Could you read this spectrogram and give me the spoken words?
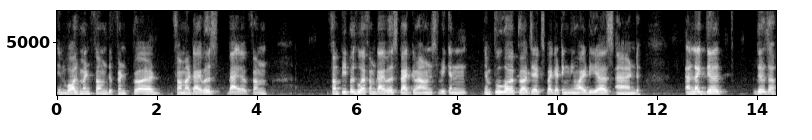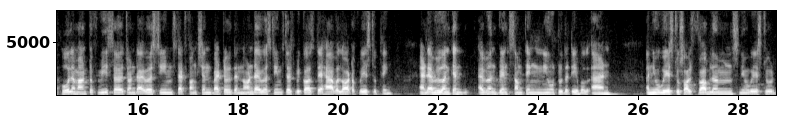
involvement from different uh, from a diverse from from people who are from diverse backgrounds we can improve our projects by getting new ideas and and like there there's a whole amount of research on diverse teams that function better than non-diverse teams just because they have a lot of ways to think. And everyone can everyone brings something new to the table and a new ways to solve problems new ways to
